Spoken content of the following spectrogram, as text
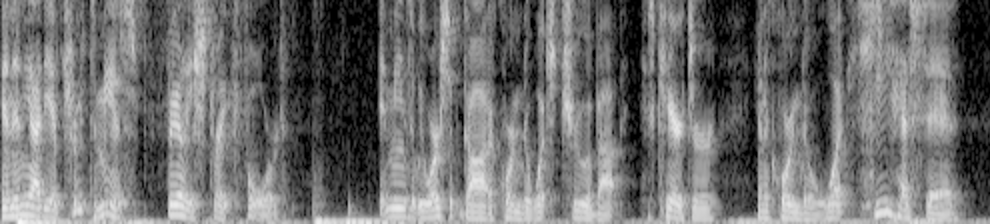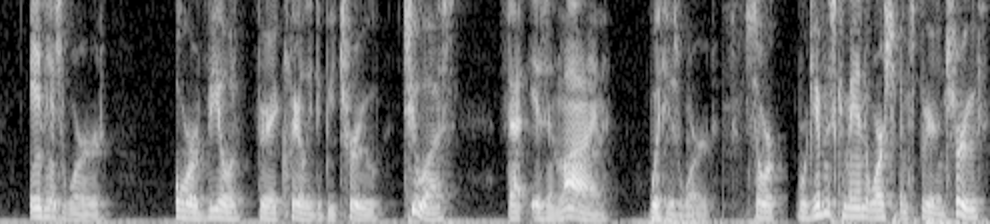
And then the idea of truth to me is fairly straightforward. It means that we worship God according to what's true about his character and according to what he has said in his word or revealed very clearly to be true to us that is in line with his word. So we're, we're given this command to worship in spirit and truth,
